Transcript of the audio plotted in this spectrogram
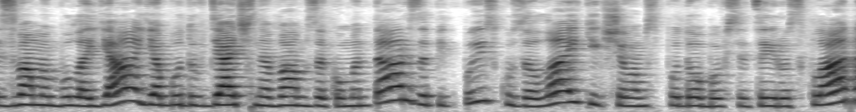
З вами була я. Я буду вдячна вам за коментар, за підписку, за лайк, якщо вам сподобався цей розклад.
